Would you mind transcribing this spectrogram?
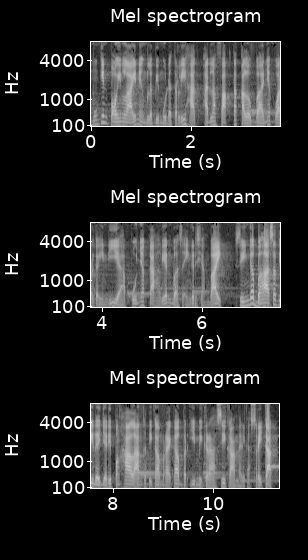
Mungkin poin lain yang lebih mudah terlihat adalah fakta kalau banyak warga India punya keahlian bahasa Inggris yang baik, sehingga bahasa tidak jadi penghalang ketika mereka berimigrasi ke Amerika Serikat.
